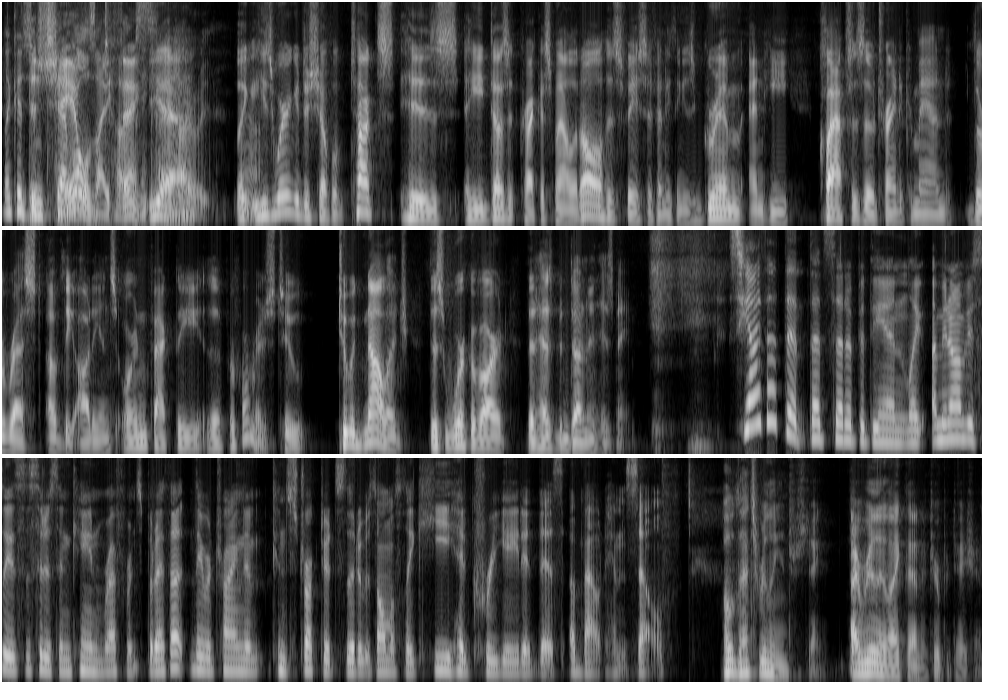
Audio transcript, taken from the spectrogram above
like a He's in disheveled tails, I tux. think. Yeah. like Yeah. he's wearing a disheveled tux. His he doesn't crack a smile at all. His face, if anything, is grim, and he claps as though trying to command the rest of the audience, or in fact the the performers, to to acknowledge this work of art that has been done in his name. See, I thought that that setup at the end, like, I mean, obviously it's the Citizen Kane reference, but I thought they were trying to construct it so that it was almost like he had created this about himself. Oh, that's really interesting. I really like that interpretation.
